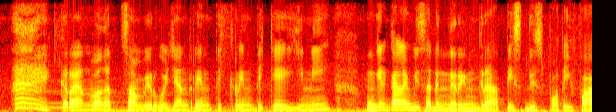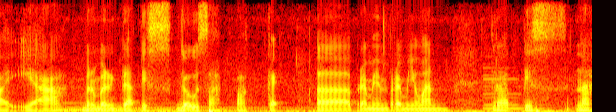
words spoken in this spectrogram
Keren banget sambil hujan rintik-rintik kayak gini. Mungkin kalian bisa dengerin gratis di Spotify ya. Bener-bener gratis gak usah pakai uh, premium-premiuman gratis. Nah,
